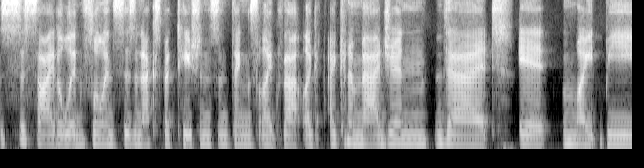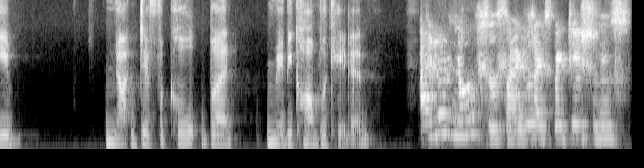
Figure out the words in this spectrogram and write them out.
societal influences and expectations and things like that. Like I can imagine that it might be not difficult but maybe complicated. I don't know if societal expectations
